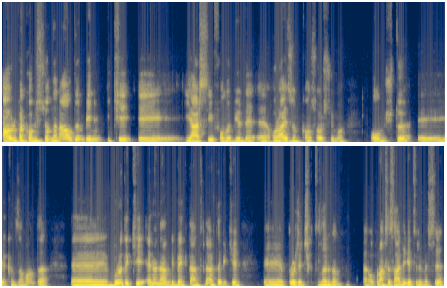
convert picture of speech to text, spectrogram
Avrupa Komisyonu'ndan aldığım benim 2 eee, ERC fonu, bir de, eee, Horizon Konsorsiyumu olmuştu, eee, yakın zamanda. Eee, buradaki en önemli beklentiler tabii ki, eee, proje çıktılarının, eee, open access hâle getirilmesi.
